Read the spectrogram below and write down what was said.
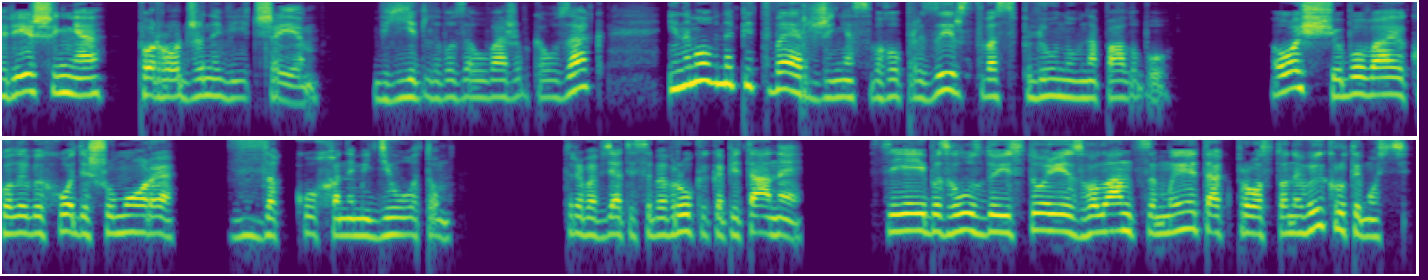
Рішення породжене відчаєм, в'їдливо зауважив каузак і, немов на підтвердження свого презирства, сплюнув на палубу. Ось що буває, коли виходиш у море з закоханим ідіотом. Треба взяти себе в руки, капітане. З цієї безглуздої історії з голландцем ми так просто не викрутимось.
